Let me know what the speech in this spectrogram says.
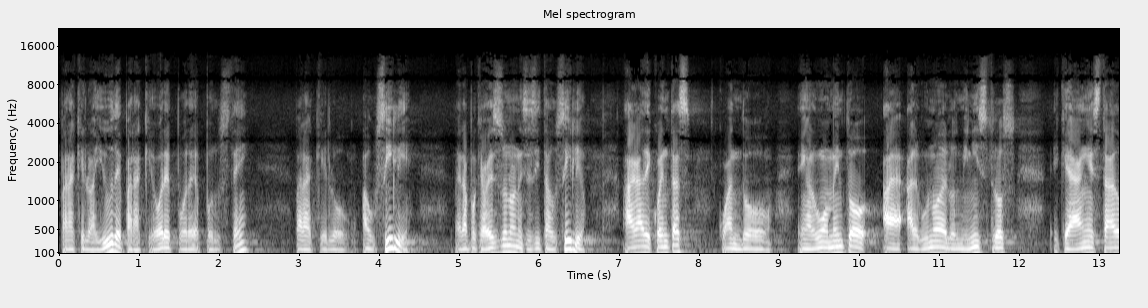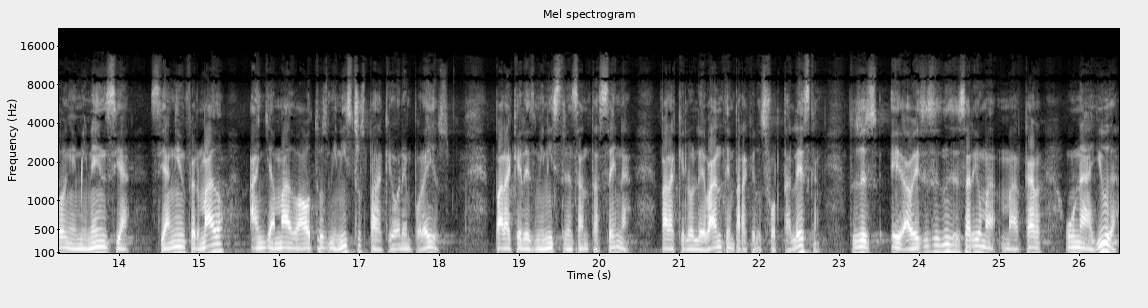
para que lo ayude, para que ore por, por usted? para que lo auxilie, ¿verdad? Porque a veces uno necesita auxilio. Haga de cuentas cuando en algún momento alguno de los ministros que han estado en eminencia se han enfermado, han llamado a otros ministros para que oren por ellos, para que les ministren Santa Cena, para que los levanten, para que los fortalezcan. Entonces, eh, a veces es necesario marcar una ayuda.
